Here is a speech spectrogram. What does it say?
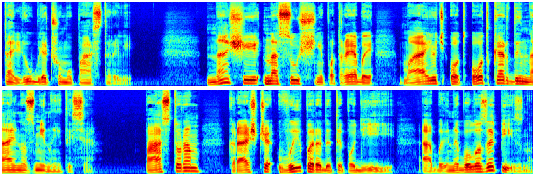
та люблячому пастиреві. Наші насущні потреби мають от от кардинально змінитися. Пасторам краще випередити події, аби не було запізно.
